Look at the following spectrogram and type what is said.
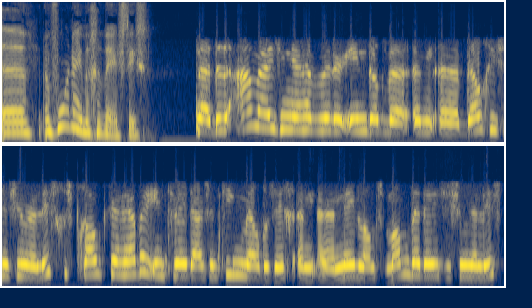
uh, een voornemen geweest is? Nou, de, aanwijzingen hebben we erin dat we een uh, Belgische journalist gesproken hebben. In 2010 meldde zich een uh, Nederlands man bij deze journalist.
